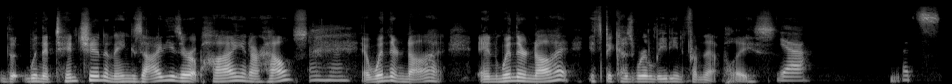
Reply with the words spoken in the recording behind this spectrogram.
the, when the tension and the anxieties are up high in our house, Mm-hmm. and when they're not, and when they're not, it's because we're leading from that place, Yeah. That's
